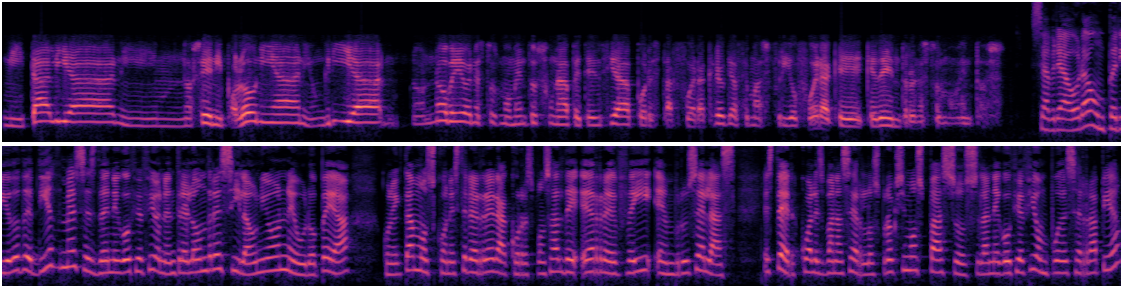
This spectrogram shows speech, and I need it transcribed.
ni Italia, ni no sé, ni Polonia, ni Hungría. No, no, veo en estos momentos una apetencia por estar fuera. Creo que hace más frío fuera que, que dentro en estos momentos. Se abre ahora un periodo de 10 meses de negociación entre Londres y la Unión Europea. Conectamos con Esther Herrera, corresponsal de RFI en Bruselas. Esther, ¿cuáles van a ser los próximos pasos? ¿La negociación puede ser rápida?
